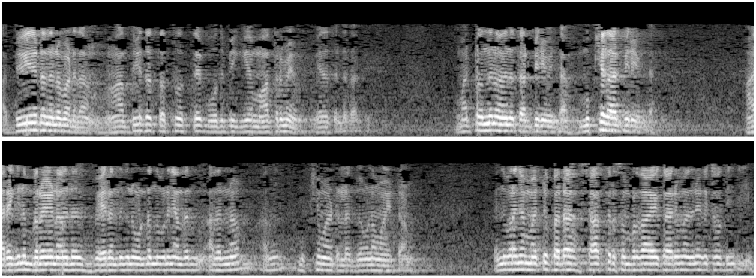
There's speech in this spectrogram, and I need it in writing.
അദ്വൈതയുടെ നിലപാടിതാണ് ആ അദ്വൈത തത്വത്തെ ബോധിപ്പിക്കുക മാത്രമേ വേദത്തിന്റെ താല്പര്യം. മറ്റൊന്നിനും അതിന് താല്പര്യമില്ല. മുഖ്യ താല്പര്യമില്ല. ആരെങ്കിലും പറയണം അതിൽ വേറെന്തെങ്കിലും ഉണ്ടെന്ന് പറഞ്ഞാൽ അത് അതെല്ലാം അത് മുഖ്യമായിട്ടല്ല ഗൗണമായിട്ടാണ്. എന്ന് പറഞ്ഞാൽ മറ്റു പല ശാസ്ത്ര സമ്പ്രദായക്കാരും അതിനെയൊക്കെ ചോദ്യം ചെയ്യും.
